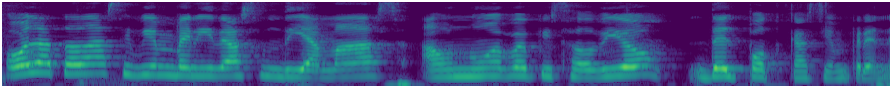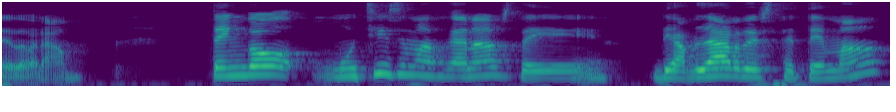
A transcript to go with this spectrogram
Hola a todas y bienvenidas un día más a un nuevo episodio del podcast emprendedora. Tengo muchísimas ganas de, de hablar de este tema.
